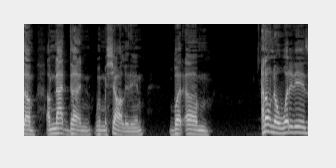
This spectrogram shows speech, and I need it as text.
I'm I'm not done with my Charlotte in, but um, I don't know what it is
